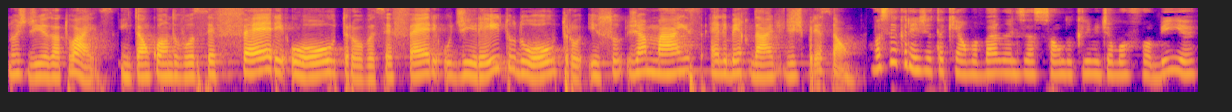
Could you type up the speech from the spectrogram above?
nos dias atuais. Então, quando você fere o outro, você fere o direito do outro, isso jamais é liberdade de expressão. Você acredita que há uma banalização do crime de homofobia?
